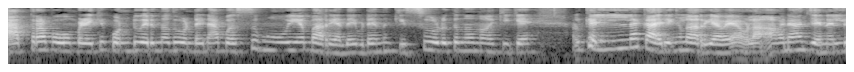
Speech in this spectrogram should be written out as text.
യാത്ര പോകുമ്പോഴേക്ക് കൊണ്ടുവരുന്നത് കൊണ്ട് തന്നെ ആ ബസ് മൂവ് ചെയ്യുമ്പോൾ അറിയാം അതെ ഇവിടെ നിന്ന് കിസ് കൊടുക്കുന്നത് നോക്കിക്കേ. അവൾക്ക് എല്ലാ കാര്യങ്ങളും അറിയാവേ. അവൾ അവൻ ആ ജനലിൽ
